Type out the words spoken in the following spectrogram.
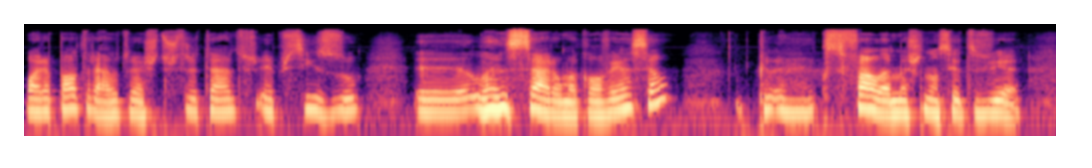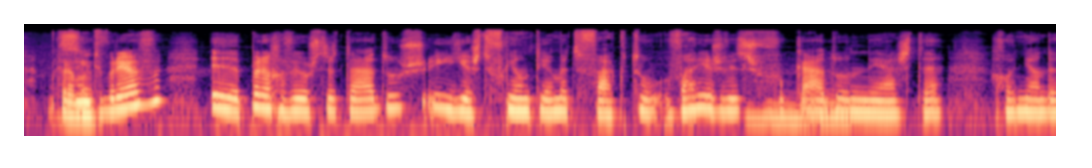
Ora, para alterar o texto dos tratados é preciso uh, lançar uma convenção que, que, se fala, mas que não se vê para Sim. muito breve, eh, para rever os tratados, e este foi um tema, de facto, várias vezes uhum. focado nesta reunião da,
